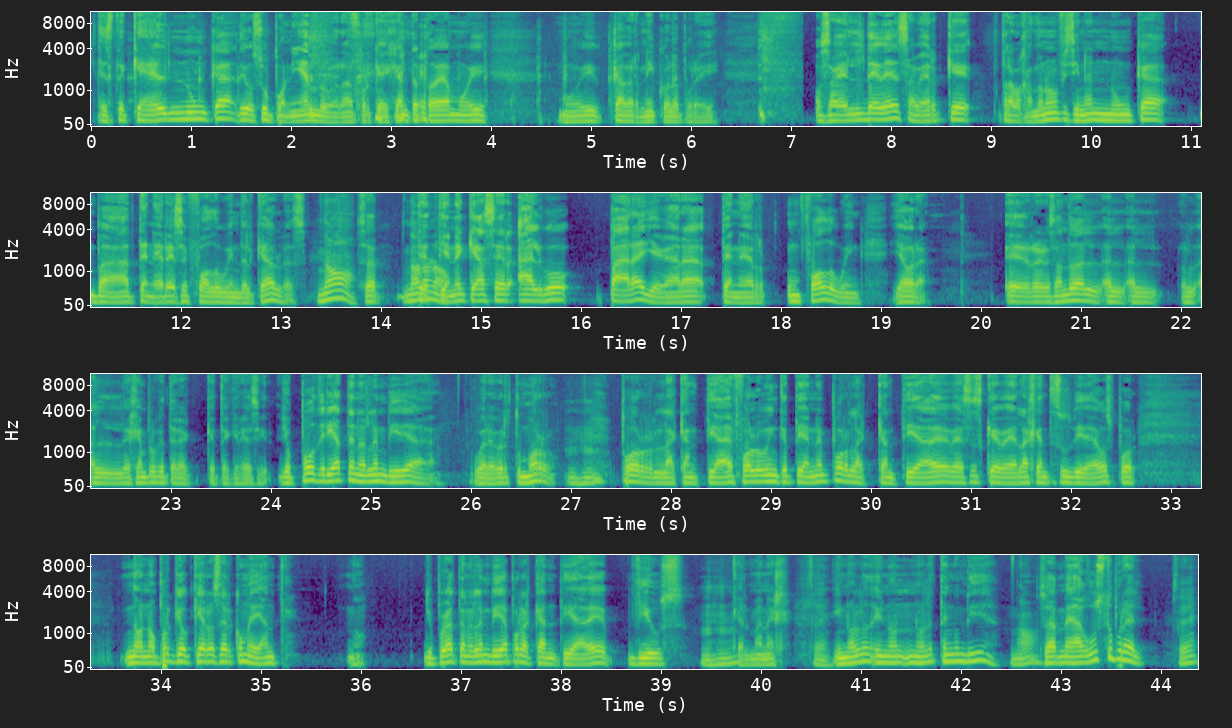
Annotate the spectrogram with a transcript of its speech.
Este, que él nunca, digo, suponiendo, ¿verdad? Porque hay gente todavía muy, muy cavernícola por ahí. O sea, él debe saber que trabajando en una oficina nunca va a tener ese following del que hablas. No. O sea, tiene que hacer algo para llegar a tener un following. Y ahora, eh, regresando al, al ejemplo que te, que te quería decir. Yo podría tenerle envidia a Wherever Tomorrow por la cantidad de following que tiene, por la cantidad de veces que ve la gente sus videos, por... No, no porque yo quiero ser comediante. Yo podría tenerle envidia por la cantidad de views que él maneja. Y, no, y no, no, le tengo envidia. No. O sea, me da gusto por él.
